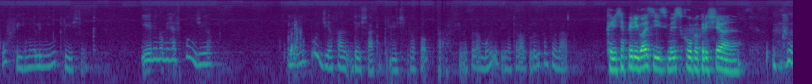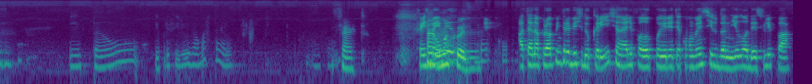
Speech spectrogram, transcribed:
confirma, elimina o Christian. E ele não me respondia. E eu não podia deixar que o Christian voltasse, né? Pelo amor de Deus, naquela altura do campeonato. Christian é perigosíssimo. Desculpa, Cristiana. Então, eu preferi usar o martelo. Certo. Fez Ah, bem uma mesmo. coisa. Até na própria entrevista do Christian, né, ele falou que poderia ter convencido o Danilo a desflipar.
